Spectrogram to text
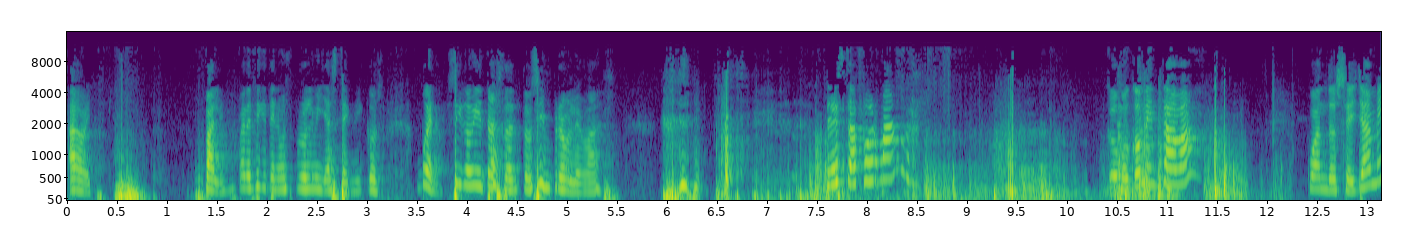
A ver. Vale, parece que tenemos problemillas técnicos. Bueno, sigo mientras tanto, sin problemas. De esta forma, como comentaba, cuando se llame,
